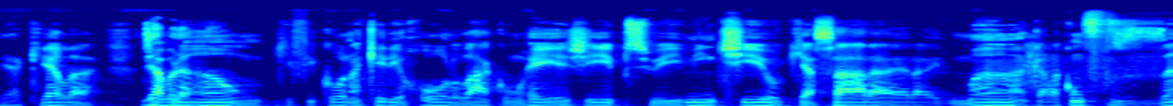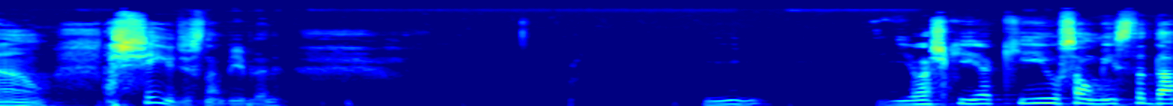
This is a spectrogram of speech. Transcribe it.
É aquela de Abraão, que ficou naquele rolo lá com o rei egípcio e mentiu que a Sara era irmã, aquela confusão. Está cheio disso na Bíblia, né? E, e, eu acho que aqui o salmista dá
